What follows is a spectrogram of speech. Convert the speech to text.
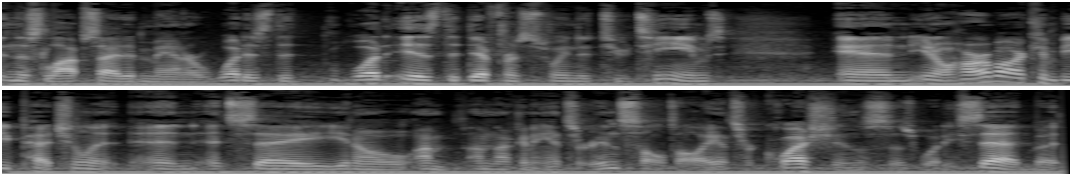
in this lopsided manner? What is the what is the difference between the two teams? And you know, Harbaugh can be petulant and, and say, you know, I'm I'm not going to answer insults. I'll answer questions, is what he said. But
